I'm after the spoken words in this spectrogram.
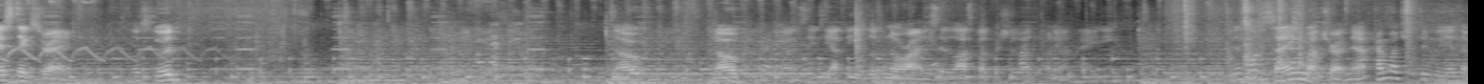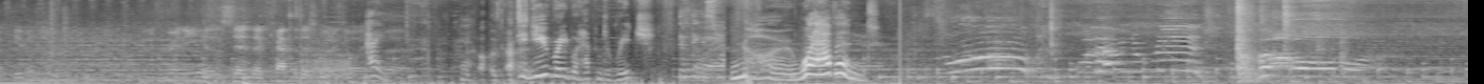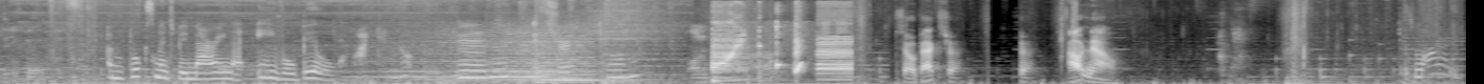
chest X-ray. Looks good. No, no. CT, I think he's looking alright. He said the last blood pressure was 2180. He's not saying much right now. How much did we end up giving him? Really, as I said, the catheter's got to go in Hey. first. Did you read what happened to Ridge? No, what happened? And Brooke's meant to be marrying that evil Bill. I cannot. Mm-hmm. It's true. On Soap extra. Out now. It's mine.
